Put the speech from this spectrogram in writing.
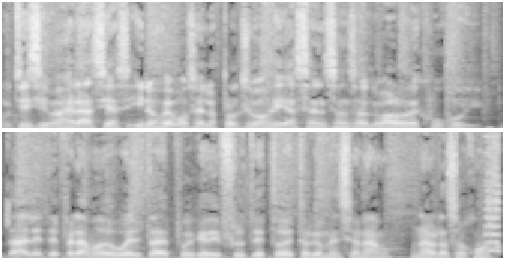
Muchísimas gracias y nos vemos en los próximos días en San Salvador de Jujuy. Dale, te esperamos de vuelta después que disfrutes todo esto que mencionamos. Un abrazo, Juanjo.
